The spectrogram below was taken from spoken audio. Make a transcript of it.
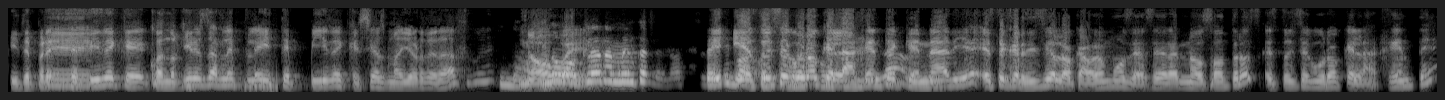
y te, pre- te Eh, pide que cuando quieres darle play te pide que seas mayor de edad, güey. No, güey. claramente le das play Y, y estoy seguro que la gente que nadie, este ejercicio lo acabamos de hacer nosotros, estoy seguro que la gente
